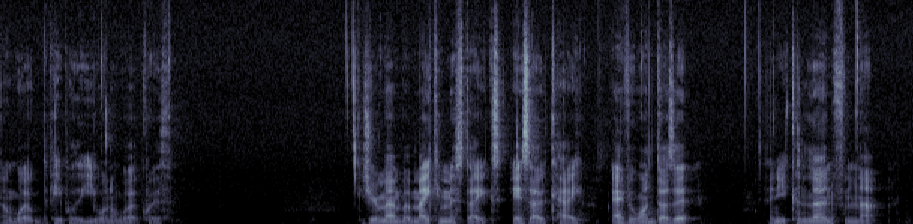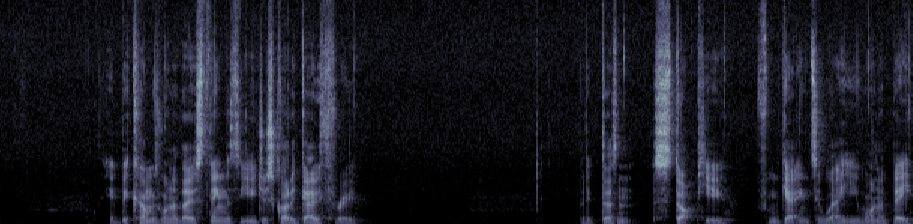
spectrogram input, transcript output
and work with the people that you want to work with. Because you remember, making mistakes is okay. Everyone does it, and you can learn from that. It becomes one of those things that you just got to go through. But it doesn't stop you from getting to where you want to be.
